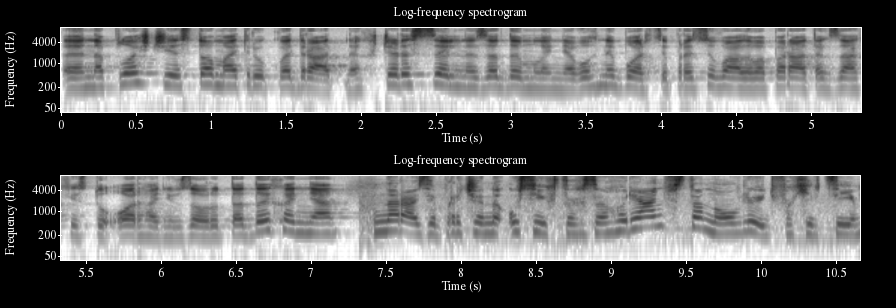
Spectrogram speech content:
е, на площі 100 метрів квадратних. Через сильне задимлення вогнеборці працювали в апаратах захисту органів зору та дихання. Наразі причини усіх цих загорянь встановлюють фахівці.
